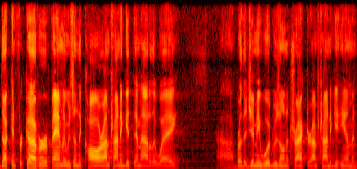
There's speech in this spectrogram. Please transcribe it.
ducking for cover family was in the car I'm trying to get them out of the way uh, brother Jimmy Wood was on a tractor I'm trying to get him and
